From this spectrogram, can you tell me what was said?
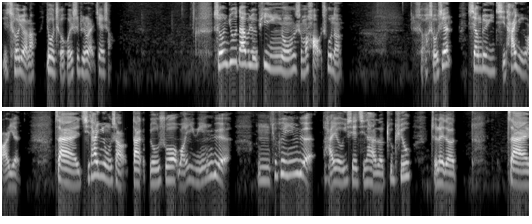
你扯远了，又扯回视频软件上。使用 UWP 应用有什么好处呢？首首先，相对于其他应用而言，在其他应用上，大比如说网易云音乐、嗯 QQ 音乐。还有一些其他的 QQ 之类的，在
